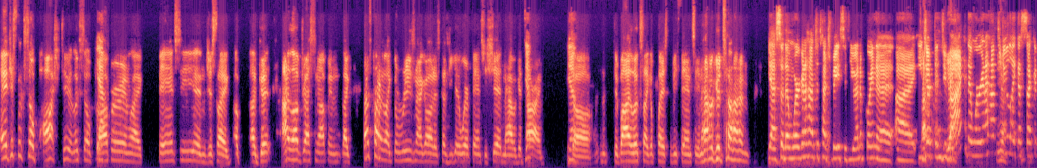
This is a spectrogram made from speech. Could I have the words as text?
And it just looks so posh too. It looks so yeah, proper and like fancy and just like a, a good. I love dressing up and like that's probably like the reason I go out is because you get to wear fancy shit and have a good yep, time. Yep. So Dubai looks like a place to be fancy and have a good time. Yeah, so then we're gonna have to touch base. If you end up going to uh, Egypt and yeah, Dubai, then we're gonna have to yeah, do like a second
